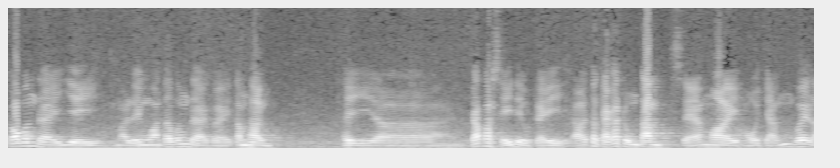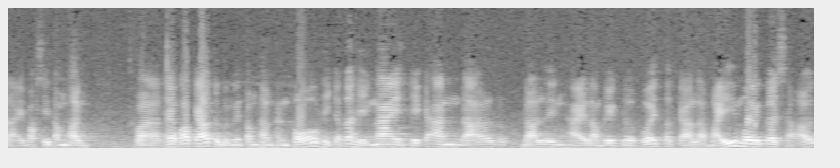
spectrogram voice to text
có vấn đề gì mà liên quan tới vấn đề về tâm thần thì à, các bác sĩ điều trị ở tất cả các trung tâm sẽ mời hội chẩn với lại bác sĩ tâm thần và theo báo cáo từ bệnh viện tâm thần thành phố thì cho tới hiện nay thì các anh đã đã liên hệ làm việc được với tất cả là 70 cơ sở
